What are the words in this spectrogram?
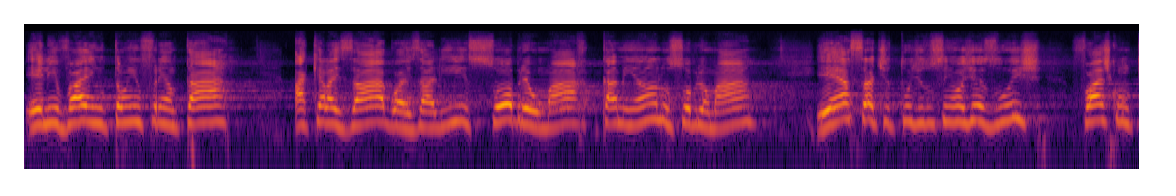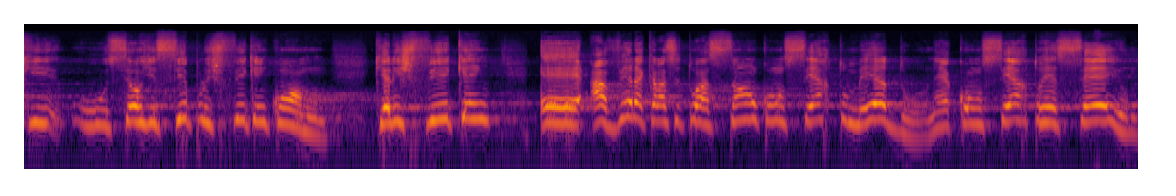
ele vai então enfrentar aquelas águas ali sobre o mar, caminhando sobre o mar. E essa atitude do Senhor Jesus faz com que os seus discípulos fiquem como? Que eles fiquem é, a ver aquela situação com certo medo, né, com certo receio,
